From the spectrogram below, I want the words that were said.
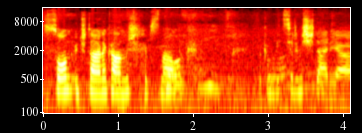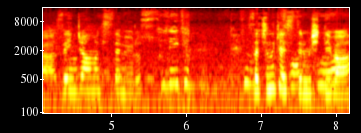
Son 3 tane kalmış. Hepsini aldık. Bakın bitirmişler ya. Zenci almak istemiyoruz. Kuzey çok Saçını kestirmiş diva.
